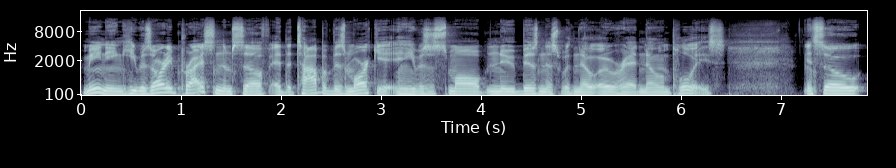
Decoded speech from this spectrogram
meaning he was already pricing himself at the top of his market and he was a small new business with no overhead, no employees. And so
